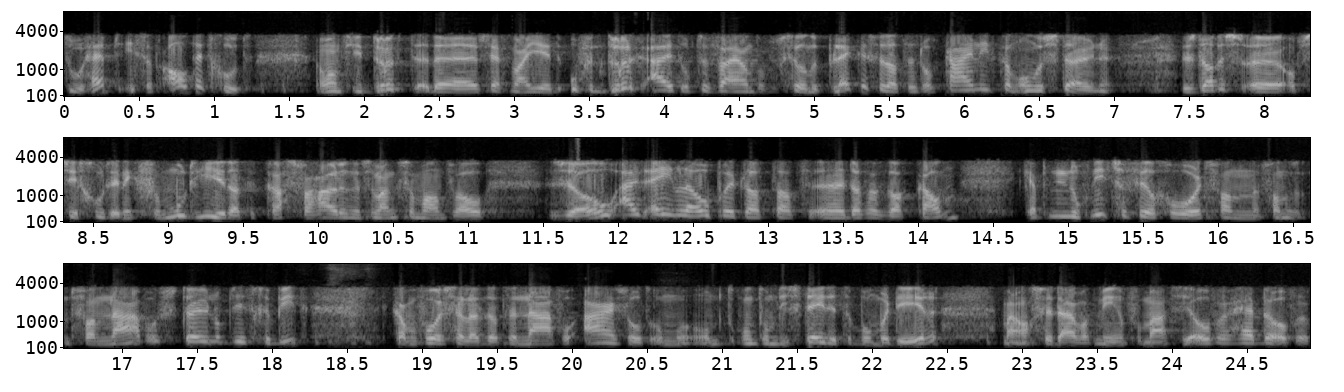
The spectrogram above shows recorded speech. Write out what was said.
toe hebt, is dat altijd goed. Want je, drukt, de, zeg maar, je oefent druk uit op de vijand op verschillende plekken, zodat het elkaar niet kan ondersteunen. Dus dat is op zich goed. En ik vermoed hier dat de krachtsverhoudingen zo langzamerhand wel zo uiteenlopen dat dat, dat, dat wel kan. Ik heb nu nog niet zoveel gehoord van, van, van NAVO-steun op dit gebied. Ik kan me voorstellen dat de NAVO aarzelt om, om rondom die steden te bombarderen. Maar als ze daar wat meer informatie over hebben, over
